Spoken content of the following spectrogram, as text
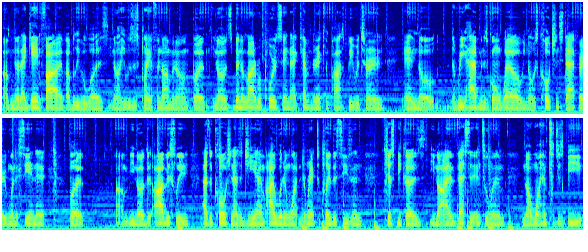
Um, you know that game five, I believe it was. You know he was just playing phenomenal. But you know it's been a lot of reports saying that Kevin Durant can possibly return and you know the rehabbing is going well. You know his coaching staff, everyone is seeing it, but um, you know obviously as a coach and as a GM, I wouldn't want Durant to play this season just because you know I invested into him. You know I want him to just be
